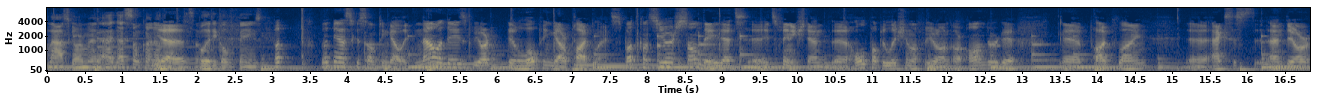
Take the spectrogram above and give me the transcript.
last government. Uh, that's some kind of Yeah, that's a- political things. But let me ask you something, Ali. Nowadays we are developing our pipelines, but consider someday that uh, it's finished and the whole population of Iran are under the uh, pipeline uh, access, and they are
